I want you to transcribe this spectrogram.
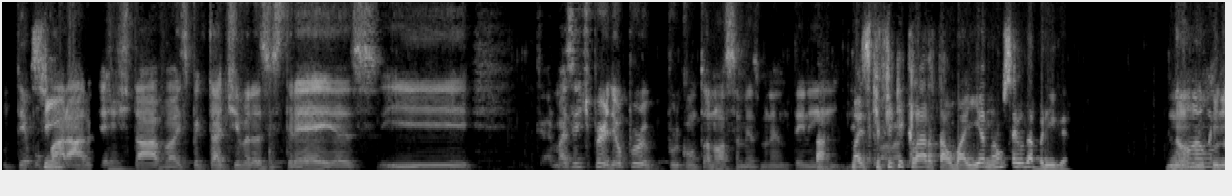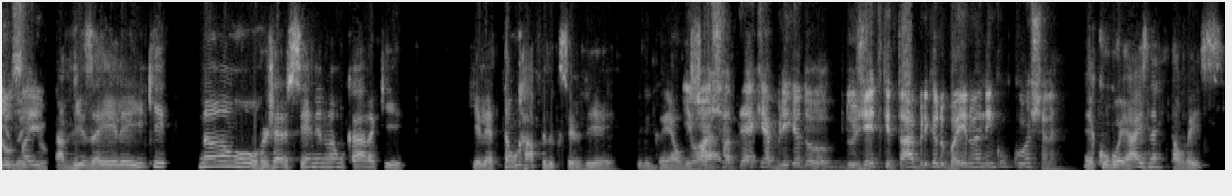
o tempo Sim. parado que a gente estava, a expectativa das estreias e mas a gente perdeu por, por conta nossa mesmo, né? Não tem nem. Tá. Mas que fique claro, tá? O Bahia não saiu da briga. Não, não, não saiu. Avisa ele aí que não, o Rogério Ceni não é um cara que, que ele é tão rápido que você vê ele ganhar o Eu acho até que a briga do, do jeito que tá, a briga do Bahia não é nem com o Coxa, né? É com o Goiás, né? Talvez.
